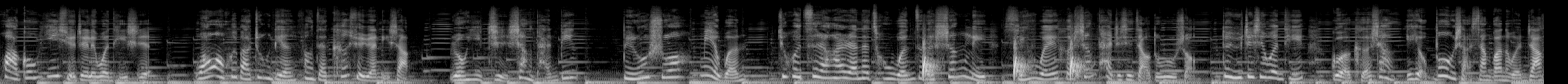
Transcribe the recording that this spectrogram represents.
化工、医学这类问题时，往往会把重点放在科学原理上，容易纸上谈兵。比如说灭蚊，就会自然而然地从蚊子的生理、行为和生态这些角度入手。对于这些问题，果壳上也有不少相关的文章。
